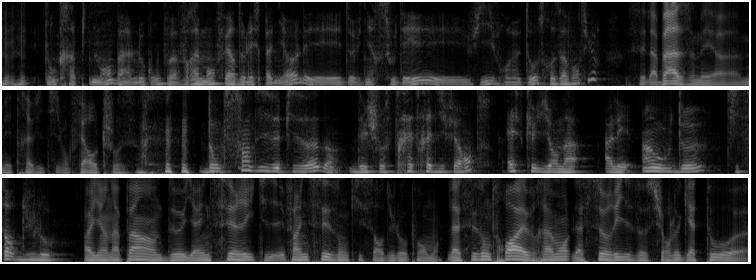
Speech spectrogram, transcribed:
Donc, rapidement, bah, le groupe va vraiment faire de l'espagnol et devenir soudé et vivre d'autres aventures. C'est la base, mais, euh, mais très vite, ils vont faire autre chose. Donc 110 épisodes, des choses très très différentes. Est-ce qu'il y en a, allez, un ou deux qui sortent du lot? Il y en a pas un, deux, il y a une série, qui... enfin une saison qui sort du lot pour moi. La saison 3 est vraiment la cerise sur le gâteau, euh,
